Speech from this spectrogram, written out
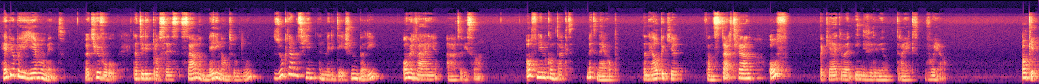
Heb je op een gegeven moment het gevoel dat je dit proces samen met iemand wilt doen, zoek dan misschien een meditation buddy om ervaringen uit te wisselen. Of neem contact met mij op. Dan help ik je van start gaan of bekijken we een individueel traject voor jou. Oké,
